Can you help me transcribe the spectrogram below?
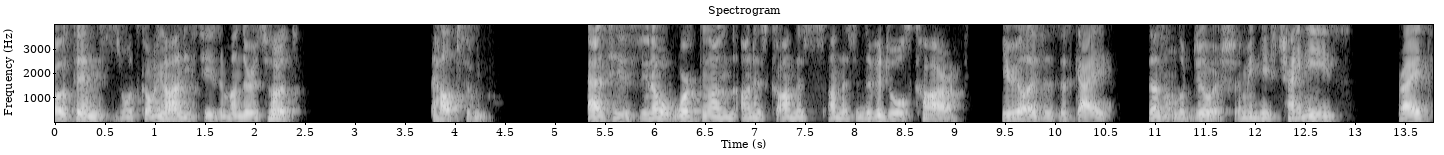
goes to him, says what's going on. He sees him under his hood, helps him as he's you know working on on his on this on this individual's car. He realizes this guy doesn't look Jewish. I mean, he's Chinese, right?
